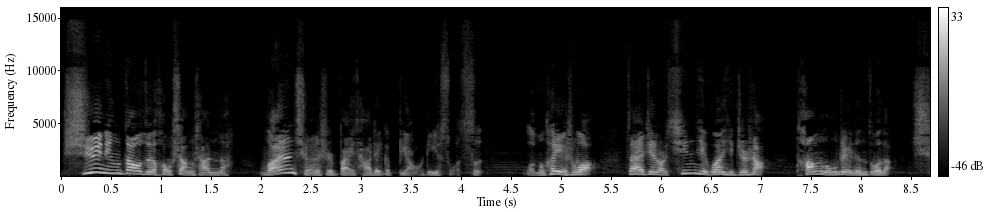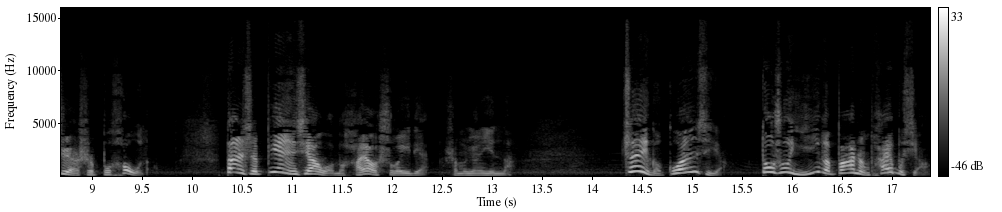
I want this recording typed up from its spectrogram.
徐宁到最后上山呢，完全是拜他这个表弟所赐。我们可以说，在这段亲戚关系之上，汤龙这人做的确实不厚道。但是，变相我们还要说一点，什么原因呢？这个关系呀，都说一个巴掌拍不响。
